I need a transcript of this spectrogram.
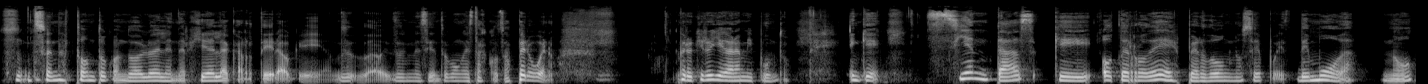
suena tonto cuando hablo de la energía de la cartera, ok, a veces me siento con estas cosas, pero bueno, pero quiero llegar a mi punto, en que sientas que, o te rodees, perdón, no sé, pues, de moda, ¿no?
